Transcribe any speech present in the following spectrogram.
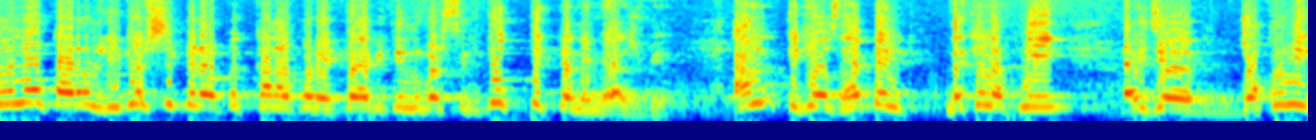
কোনো কারও লিডারশিপের অপেক্ষা না করে প্রাইভেট ইউনিভার্সিটি প্রত্যেকটা নেমে আসবে। অ্যান্ড ইট ওয়াজ হ্যাপেন দেখেন আপনি, এই যে যখনই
